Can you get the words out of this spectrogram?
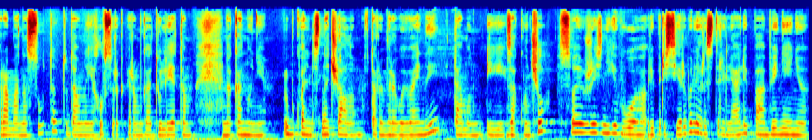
Романа Сута. Туда он уехал в 1941 году летом, накануне, буквально с началом Второй мировой войны. Там он и закончил свою жизнь. Его репрессировали, расстреляли по обвинению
